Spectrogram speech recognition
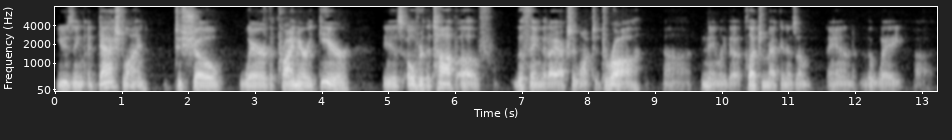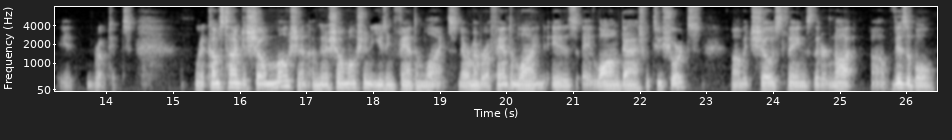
using a dashed line to show where the primary gear is over the top of the thing that I actually want to draw, uh, namely the clutch mechanism and the way uh, it rotates. When it comes time to show motion, I'm going to show motion using phantom lines. Now remember, a phantom line is a long dash with two shorts. Um, it shows things that are not uh, visible,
